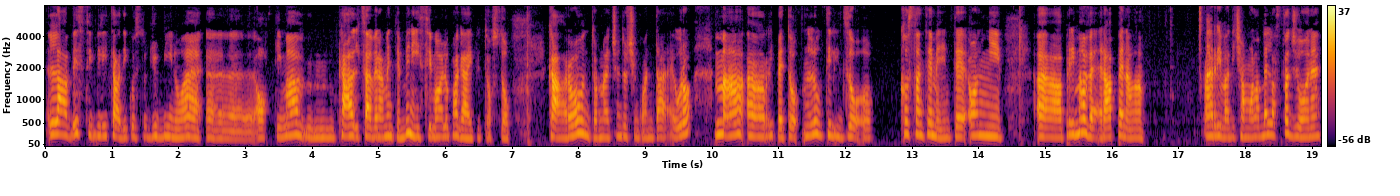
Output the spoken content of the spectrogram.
La vestibilità di questo giubbino è eh, ottima, mm, calza veramente benissimo e lo pagai piuttosto caro, intorno ai 150 euro, ma eh, ripeto, lo utilizzo costantemente ogni uh, primavera appena arriva diciamo la bella stagione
